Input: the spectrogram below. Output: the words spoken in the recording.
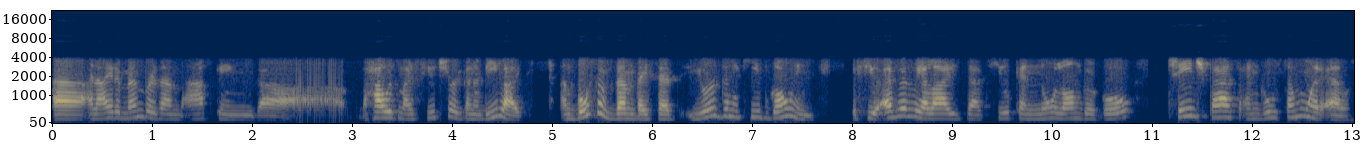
Uh, and I remember them asking, uh, "How is my future going to be like?" And both of them they said, "You're going to keep going. If you ever realize that you can no longer go, change path and go somewhere else."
